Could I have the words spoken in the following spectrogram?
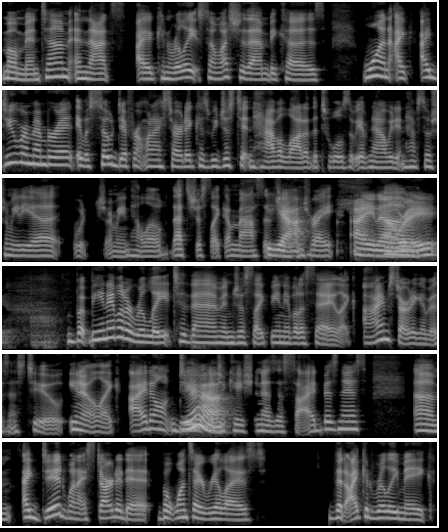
momentum and that's I can relate so much to them because one I I do remember it it was so different when I started because we just didn't have a lot of the tools that we have now we didn't have social media which I mean hello that's just like a massive yeah, change right I know um, right but being able to relate to them and just like being able to say like i'm starting a business too you know like i don't do yeah. education as a side business um i did when i started it but once i realized that i could really make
